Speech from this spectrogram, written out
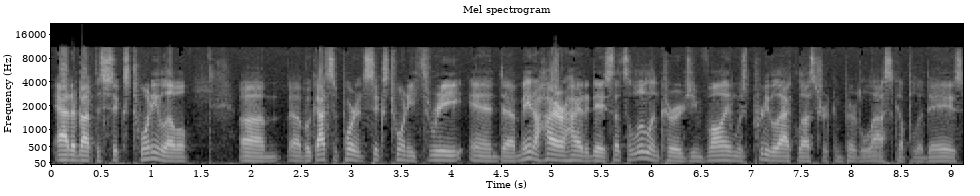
at about the 620 level. Um, uh, but got support at 623 and uh, made a higher high today. So that's a little encouraging. Volume was pretty lackluster compared to the last couple of days.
